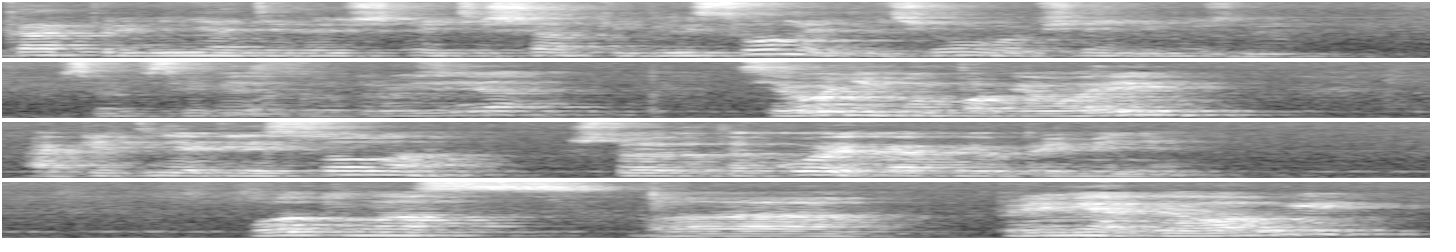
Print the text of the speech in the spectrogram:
как применять эти шапки Глиссона и для чего вообще они нужны. Все, все Приветствую, друзья! Сегодня мы поговорим о петле Глиссона, что это такое и как ее применять. Вот у нас э, пример головы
